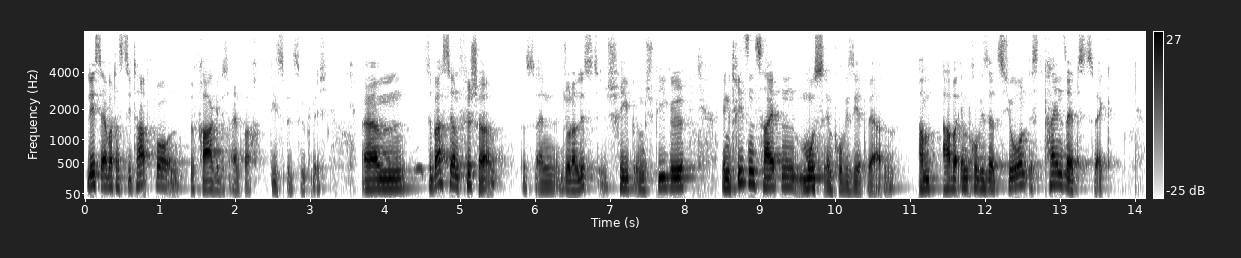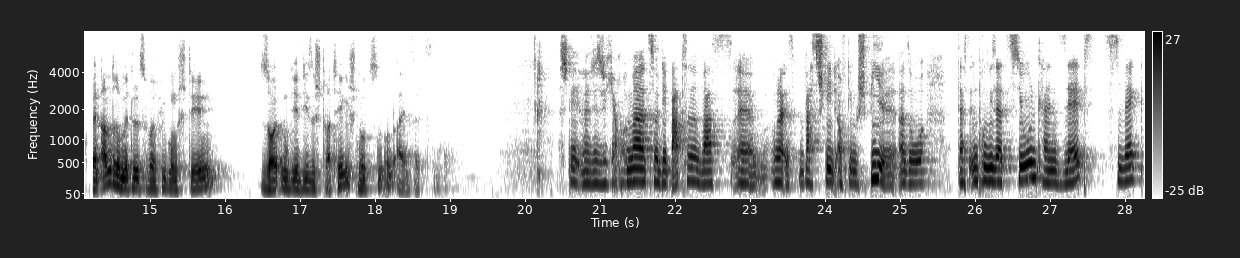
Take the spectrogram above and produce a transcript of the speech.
lese einfach das Zitat vor und befrage dich einfach diesbezüglich. Ähm, Sebastian Fischer, das ist ein Journalist, schrieb im Spiegel, in Krisenzeiten muss improvisiert werden. Aber Improvisation ist kein Selbstzweck. Wenn andere Mittel zur Verfügung stehen, sollten wir diese strategisch nutzen und einsetzen. Es steht natürlich auch immer zur Debatte, was, äh, oder ist, was steht auf dem Spiel. Also, dass Improvisation kein Selbstzweck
